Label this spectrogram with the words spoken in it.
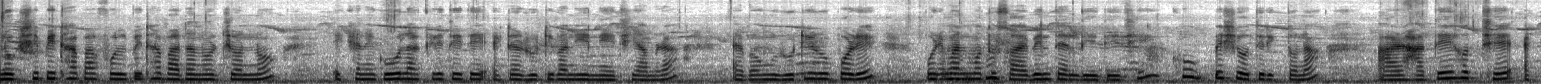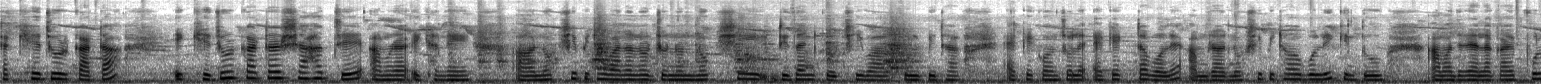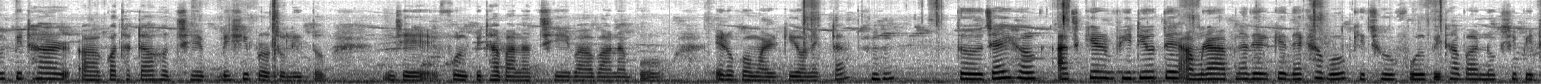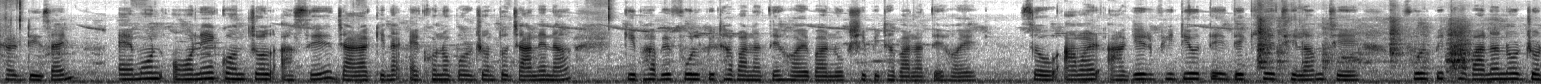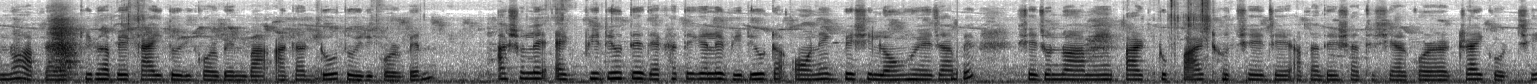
নকশি পিঠা বা ফুল পিঠা বানানোর জন্য এখানে গোল আকৃতিতে একটা রুটি বানিয়ে নিয়েছি আমরা এবং রুটির উপরে পরিমাণ মতো সয়াবিন তেল দিয়ে দিয়েছি। খুব বেশি অতিরিক্ত না। আর হাতে হচ্ছে একটা খেজুর কাটা। এই খেজুর কাটার সাহায্যে আমরা এখানে নকশি পিঠা বানানোর জন্য নকশি ডিজাইন করছি বা ফুল পিঠা এক এক অঞ্চলে এক একটা বলে। আমরা নকশি পিঠাও বলি, কিন্তু আমাদের এলাকায় ফুল পিঠার কথাটা হচ্ছে বেশি প্রচলিত যে ফুল পিঠা বানাচ্ছি বা বানাবো, এরকম আর কি অনেকটা। তো যাই হোক, আজকের ভিডিওতে আমরা আপনাদেরকে দেখাবো কিছু ফুল পিঠা বা নকশি পিঠার ডিজাইন। এমন অনেক অঞ্চল আছে যারা কিনা এখনও পর্যন্ত জানে না কীভাবে ফুল পিঠা বানাতে হয় বা নকশি পিঠা বানাতে হয়। সো আমার আগের ভিডিওতে দেখিয়েছিলাম যে ফুল পিঠা বানানোর জন্য আপনারা কীভাবে কাই তৈরি করবেন বা আটার ডো তৈরি করবেন। আসলে এক ভিডিওতে দেখাতে গেলে ভিডিওটা অনেক বেশি লং হয়ে যাবে। সেজন্য আমি পার্ট টু পার্ট হচ্ছে যে আপনাদের সাথে শেয়ার করার ট্রাই করছি।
